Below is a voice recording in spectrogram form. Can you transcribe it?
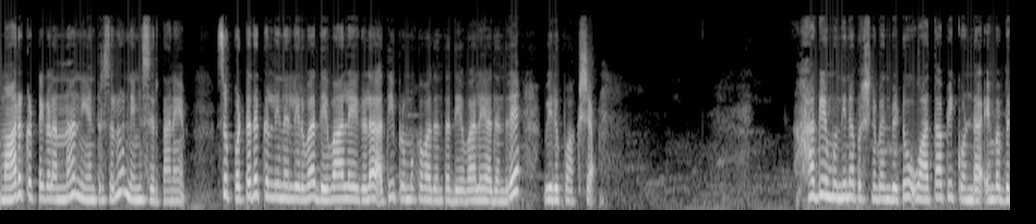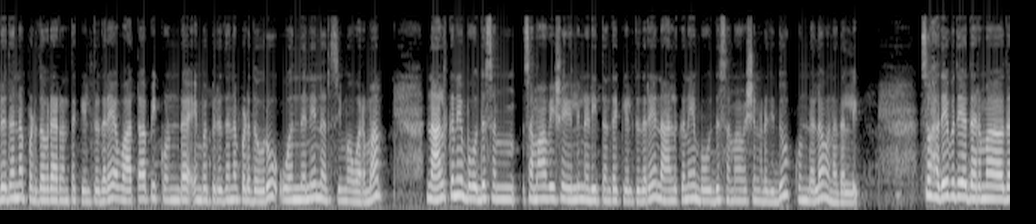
ಮಾರುಕಟ್ಟೆಗಳನ್ನು ನಿಯಂತ್ರಿಸಲು ನೇಮಿಸಿರ್ತಾನೆ. ಸೊ ಪಟ್ಟದಕಲ್ಲಿನಲ್ಲಿರುವ ದೇವಾಲಯಗಳ ಅತಿ ಪ್ರಮುಖವಾದಂಥ ದೇವಾಲಯ ಅದಂದರೆ ವಿರೂಪಾಕ್ಷ. ಹಾಗೆ ಮುಂದಿನ ಪ್ರಶ್ನೆ ಬಂದ್ಬಿಟ್ಟು, ವಾತಾಪಿ ಕೊಂಡ ಎಂಬ ಬಿರುದನ್ನು ಪಡೆದವರು ಯಾರಂತ ಕೇಳ್ತಿದ್ದಾರೆ ವಾತಾಪಿ ಕೊಂಡ ಎಂಬ ಬಿರುದನ್ನು ಪಡೆದವರು ಒಂದನೇ ನರಸಿಂಹವರ್ಮ. ನಾಲ್ಕನೇ ಬೌದ್ಧ ಸಮ್, ಸಮಾವೇಶ ಎಲ್ಲಿ ನಡೆಯುತ್ತಂತ ಕೇಳ್ತಿದ್ದಾರೆ ನಾಲ್ಕನೇ ಬೌದ್ಧ ಸಮಾವೇಶ ನಡೆದಿದ್ದು ಕುಂಡಲವನದಲ್ಲಿ. ಸೊ ಹದೇ ಬದೆಯ ಧರ್ಮದ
